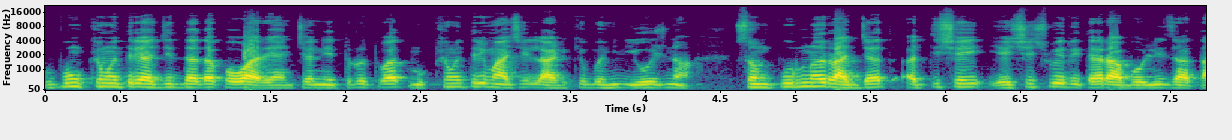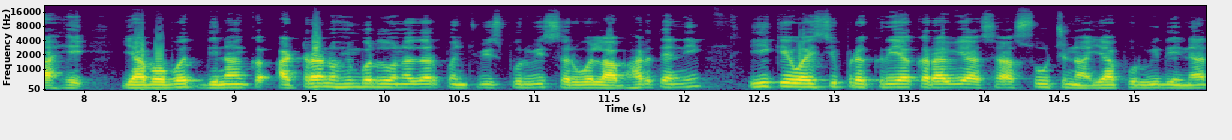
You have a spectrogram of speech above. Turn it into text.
उपमुख्यमंत्री अजितदादा पवार यांच्या नेतृत्वात मुख्यमंत्री माझी लाडकी बहीण योजना संपूर्ण राज्यात अतिशय यशस्वीरित्या राबवली जात आहे. याबाबत दिनांक अठरा नोव्हेंबर दोन हजार पंचवीस पूर्वी सर्व लाभार्थ्यांनी ई केवायसी प्रक्रिया करावी अशा सूचना यापूर्वी देण्यात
